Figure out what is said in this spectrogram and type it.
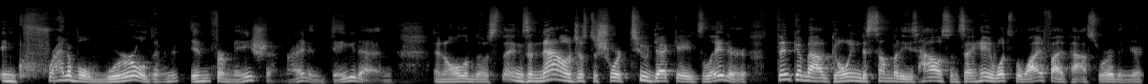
incredible world of information, right, and data and and all of those things. And now, just a short two decades later, think about going to somebody's house and saying, hey, what's the Wi-Fi password? And you're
